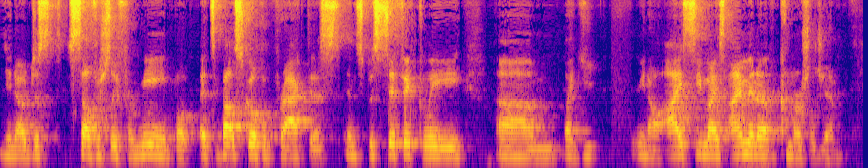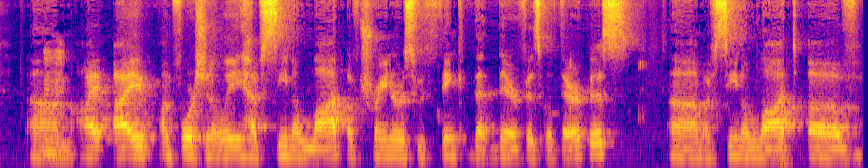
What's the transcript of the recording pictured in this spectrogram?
you know, just selfishly for me, but it's about scope of practice and specifically, um, like you, you know, I see my, I'm in a commercial gym. Um, mm-hmm. I, I unfortunately have seen a lot of trainers who think that they're physical therapists. Um, I've seen a lot of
